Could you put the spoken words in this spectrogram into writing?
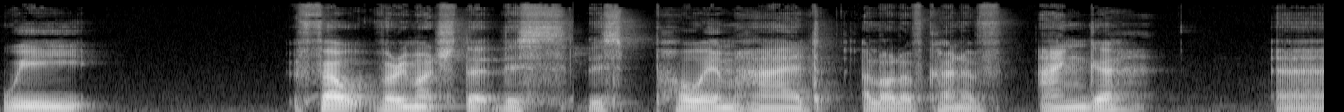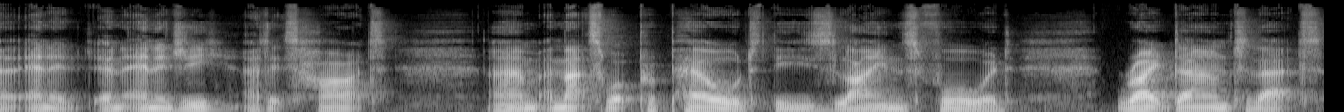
We felt very much that this this poem had a lot of kind of anger uh, and, and energy at its heart, um, and that's what propelled these lines forward, right down to that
